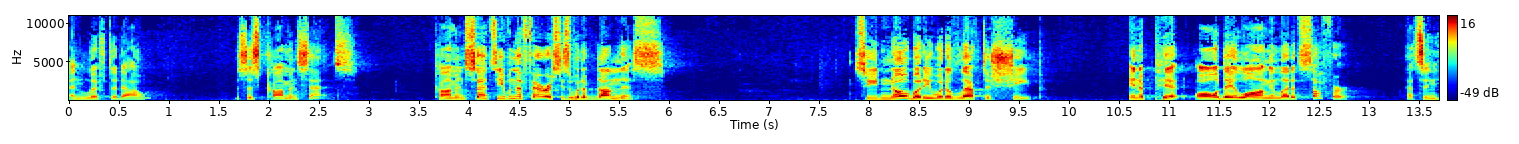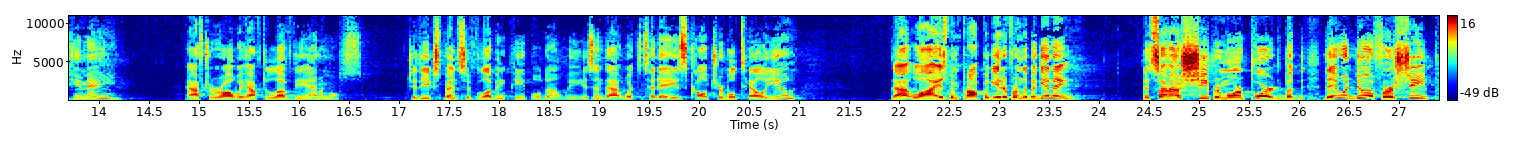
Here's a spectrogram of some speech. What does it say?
and lift it out? This is common sense. Common sense. Even the Pharisees would have done this. See, nobody would have left a sheep in a pit all day long and let it suffer. That's inhumane. After all, we have to love the animals to the expense of loving people, don't we? Isn't that what today's culture will tell you? That lie has been propagated from the beginning that somehow sheep are more important. But they would do it for a sheep.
